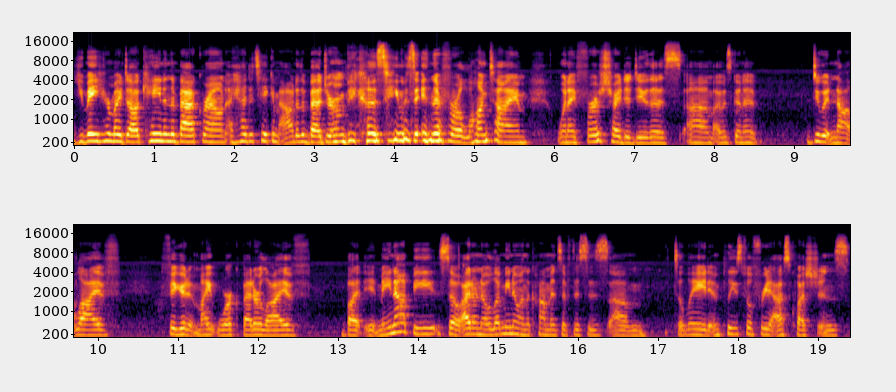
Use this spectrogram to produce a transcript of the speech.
You may hear my dog Kane in the background. I had to take him out of the bedroom because he was in there for a long time. When I first tried to do this, um, I was going to do it not live. Figured it might work better live but it may not be. So I don't know. Let me know in the comments if this is um, delayed, and please feel free to ask questions.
